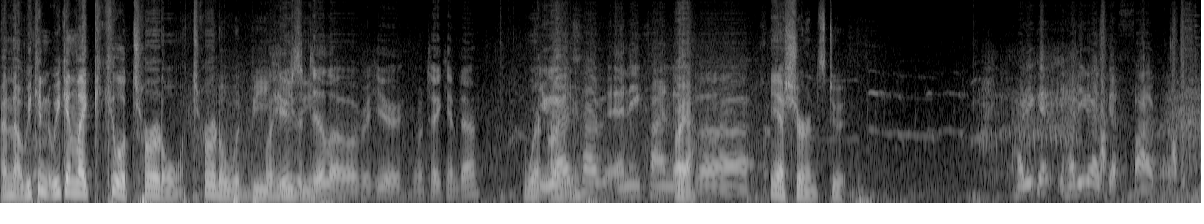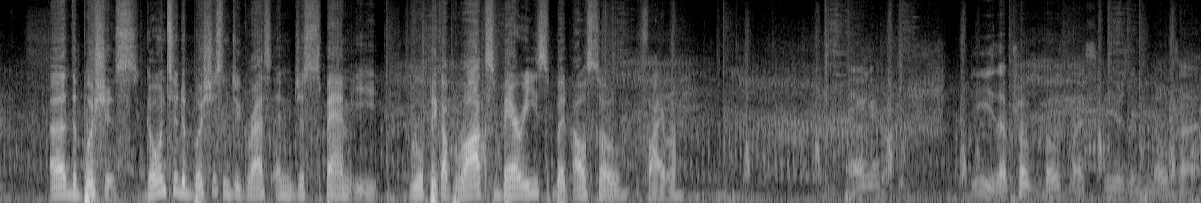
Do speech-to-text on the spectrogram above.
I don't know. We can we can like kill a turtle. A turtle would be Well, here's easy. a Dillo over here. You want to take him down? Where do you are guys you? have any kind Oh, of yeah. uh? Yeah, sure. Let's do it. How do you get? How do you guys get fiber? Uh, the bushes. Go into the bushes, into grass, and just spam E. You will pick up rocks, berries, but also fiber. Okay. Jeez, I broke both my spears in no time.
